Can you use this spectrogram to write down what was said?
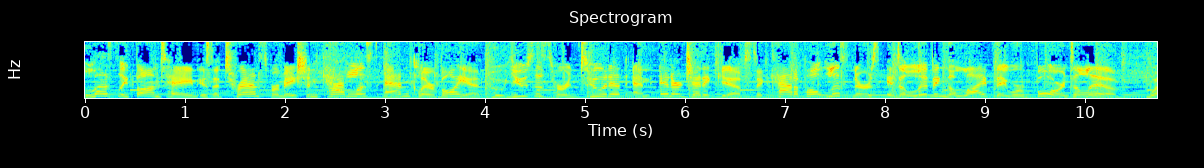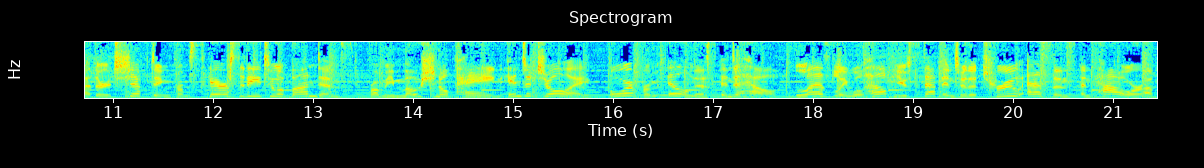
Leslie Fontaine is a transformation catalyst and clairvoyant who uses her intuitive and energetic gifts to catapult listeners into living the life they were born to live. Whether it's shifting from scarcity to abundance, from emotional pain into joy, or from illness into health, Leslie will help you step into the true essence and power of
